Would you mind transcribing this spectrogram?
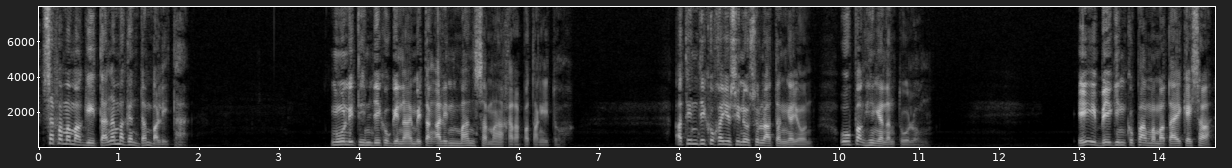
sa pamamagitan ng magandang balita. Ngunit hindi ko ginamit ang alinman sa mga karapatang ito. At hindi ko kayo sinusulatan ngayon upang hinga ng tulong. Iibigin ko pang mamatay kaysa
